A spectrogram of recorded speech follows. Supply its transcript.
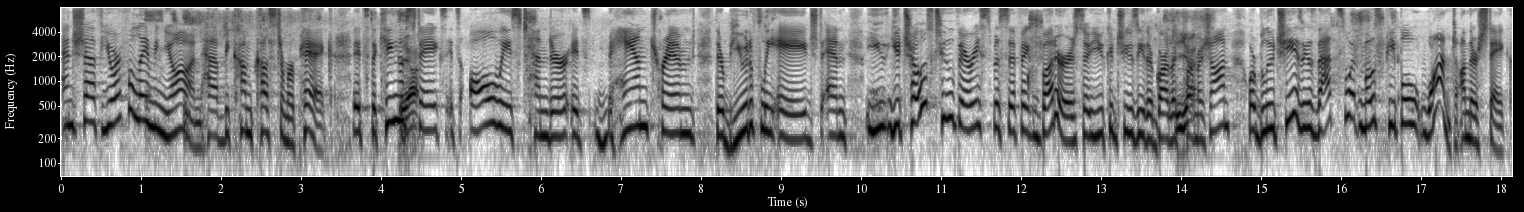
And chef, your filet mignon have become customer pick. It's the king of Yeah. steaks. It's always tender. It's hand trimmed. They're beautifully aged. And you, you chose two very specific butters. So you could choose either garlic Yeah. parmesan or blue cheese because that's what most people want on their steak.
